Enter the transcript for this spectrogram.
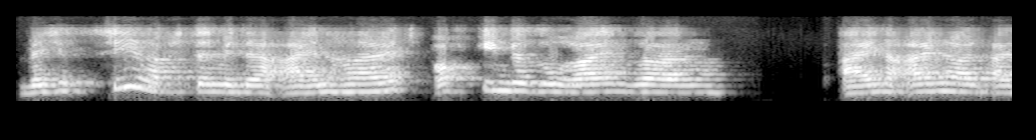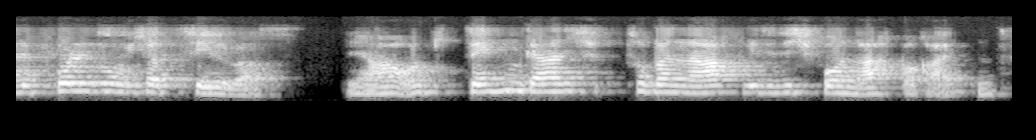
welches Ziel habe ich denn mit der Einheit? Oft gehen wir so rein, sagen, eine Einheit, eine Vorlesung, ich erzähle was. Ja, und denken gar nicht drüber nach, wie sie sich vor- und nachbereiten.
